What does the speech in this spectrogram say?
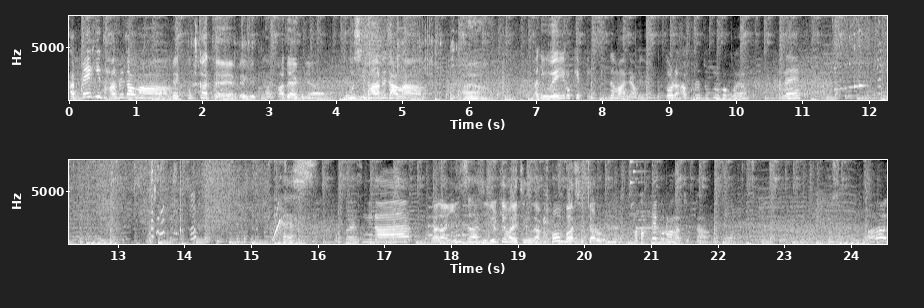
아 백이 다르잖아. 백 똑같아. 백이 다 바다야 그냥. 옷이 다르잖아. 아휴. 아니 왜 이렇게 비스듬하냐고. 이걸 앞으로 조금 꺾어요. 네. 됐어 수고하셨습니다. 야 나 인스타 사진 이렇게 많이 찍는 사람 처음 봐 진짜로. 바다백으로 하나 찍자. 아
